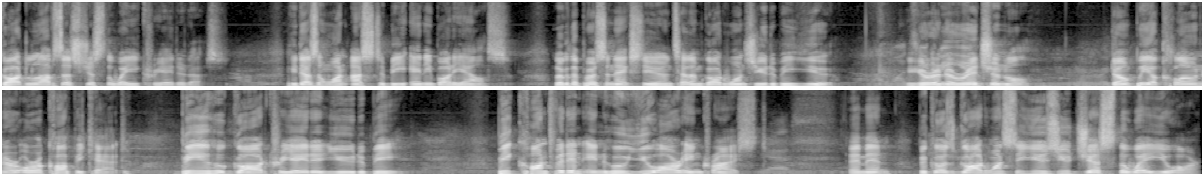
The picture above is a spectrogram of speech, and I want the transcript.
God loves us just the way He created us. He doesn't want us to be anybody else. Look at the person next to you and tell them, God wants you to be you. You're an original. Don't be a cloner or a copycat. Be who God created you to be. Be confident in who you are in Christ. Amen. Because God wants to use you just the way you are.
